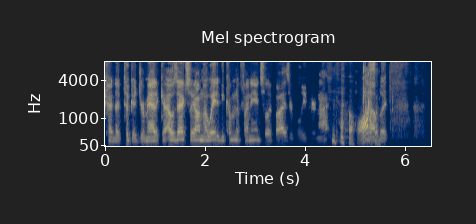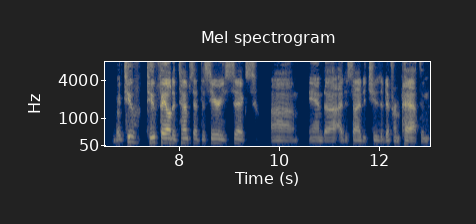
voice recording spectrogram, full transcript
kind of took a dramatic i was actually on my way to becoming a financial advisor believe it or not. Awesome. but but two two failed attempts at the series six um, and i decided to choose a different path and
